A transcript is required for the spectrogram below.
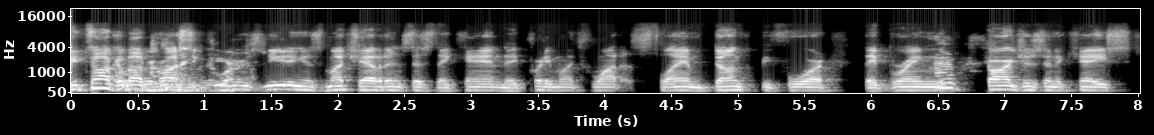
You talk about prosecutors needing as much evidence as they can. They pretty much want a slam dunk before they bring charges in a case.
